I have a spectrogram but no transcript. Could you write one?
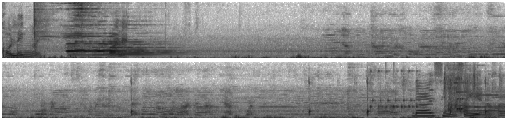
ขอเร่งหน่อย มาแล้ว สี่เศษนะคะ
